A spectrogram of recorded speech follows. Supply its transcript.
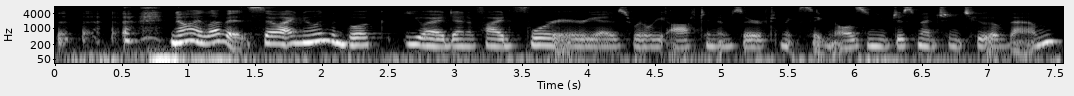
no, I love it. So I know in the book you identified four areas where we often observed mixed signals, and you've just mentioned two of them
